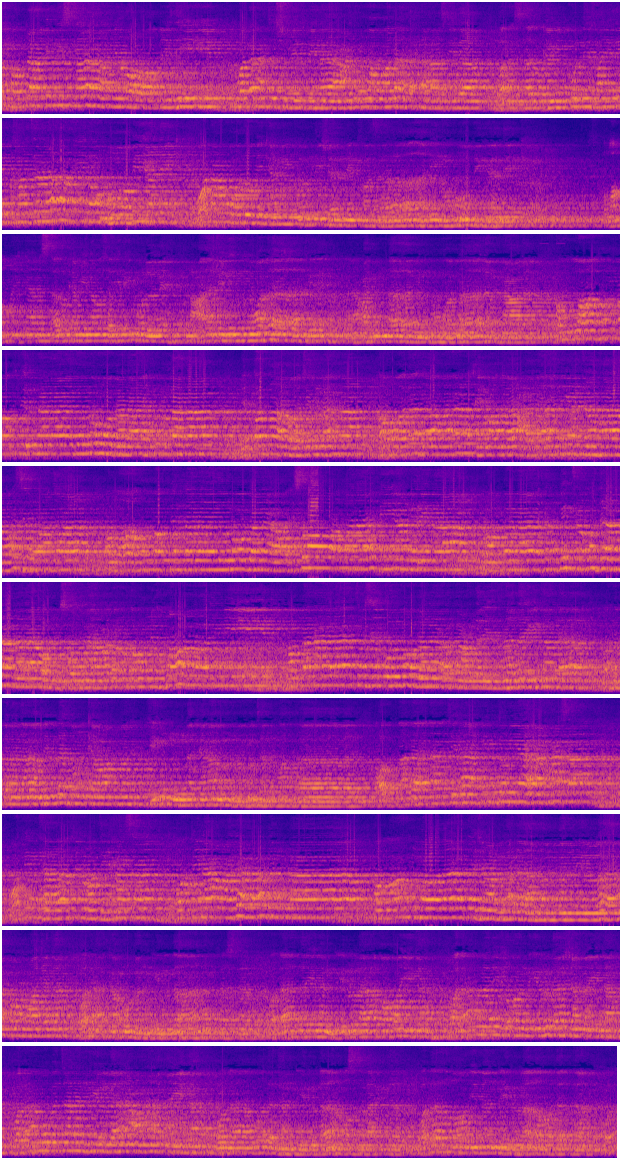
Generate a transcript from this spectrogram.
واحفظنا بالإسلام راقدين. ولا تشمت بنا عدوا ولا حاسدا. ونسألك من كل خير خزائنه بيدك. ونعوذ بك من كل شر خزائنه بيدك. اللهم إنا نسألك من الخير كله عاجله وآخره ما علمنا منه وما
